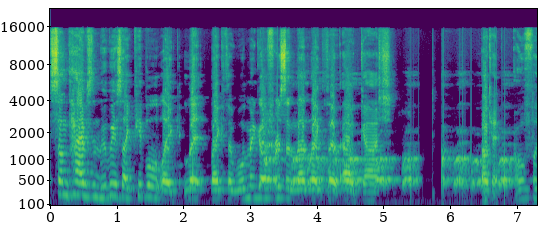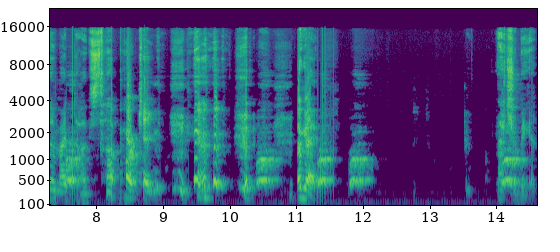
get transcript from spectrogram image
sometimes in movies, like people like let like the woman go first, and then like the oh gosh. Okay, hopefully my dog stopped barking. okay, that should be good.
